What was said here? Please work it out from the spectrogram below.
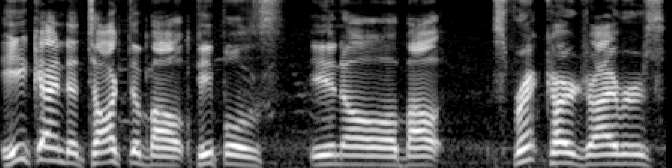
he kind of talked about people's, you know, about sprint car drivers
